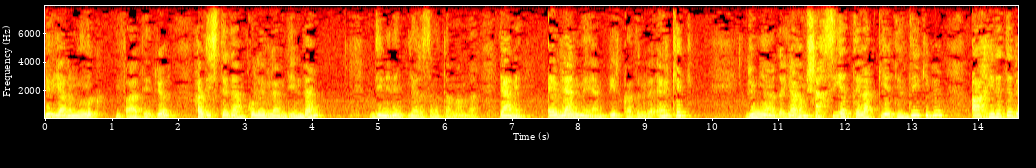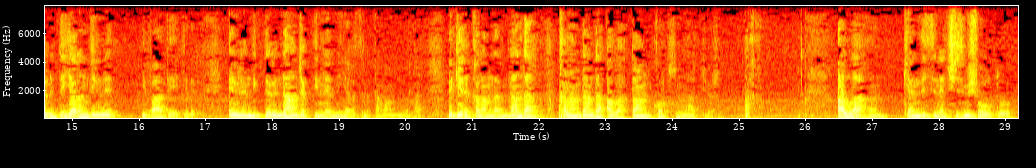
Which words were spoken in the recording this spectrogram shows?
bir yanımlılık ifade ediyor. Hadiste de kul evlendiğinde dininin yarısını tamamlar. Yani evlenmeyen bir kadın ve erkek dünyada yarım şahsiyet telakki edildiği gibi ahirete dönük de yarım dinini ifade edilir. Evlendiklerinde ancak dinlerinin yarısını tamamlıyorlar. Ve geri kalanlarından da kalandan da Allah'tan korksunlar diyor. Allah'ın kendisine çizmiş olduğu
